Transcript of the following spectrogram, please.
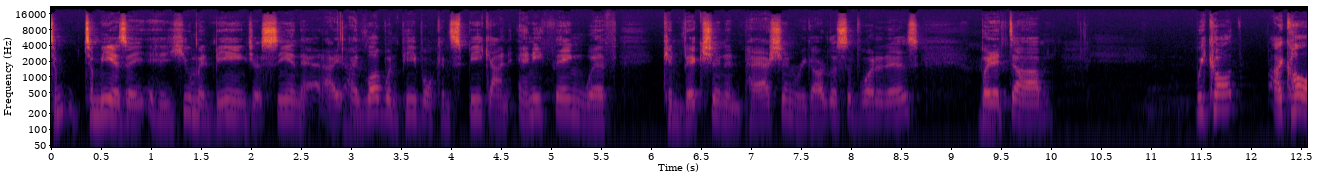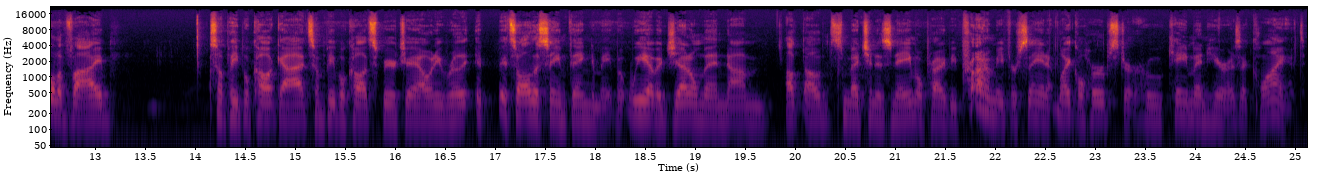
to, to me as a, a, human being. Just seeing that, I, yeah. I love when people can speak on anything with conviction and passion, regardless of what it is. But it, um, we call it, I call it a vibe. Some people call it God. Some people call it spirituality. Really, it, it's all the same thing to me. But we have a gentleman. Um, I'll, I'll mention his name. He'll probably be proud of me for saying it. Michael Herbster, who came in here as a client,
